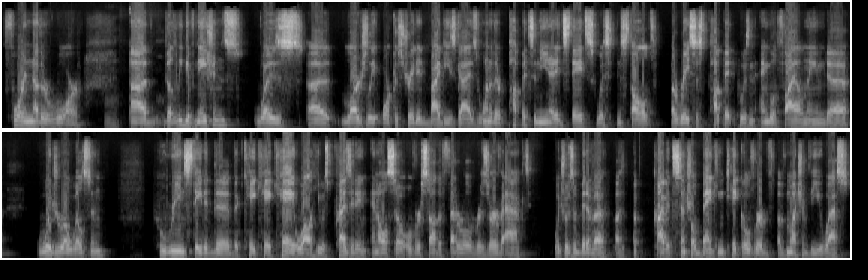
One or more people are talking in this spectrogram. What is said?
for another war. Uh, the League of Nations was uh, largely orchestrated by these guys. One of their puppets in the United States was installed a racist puppet who was an Anglophile named uh, Woodrow Wilson, who reinstated the, the KKK while he was president and also oversaw the Federal Reserve Act, which was a bit of a, a, a private central banking takeover of, of much of the US.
